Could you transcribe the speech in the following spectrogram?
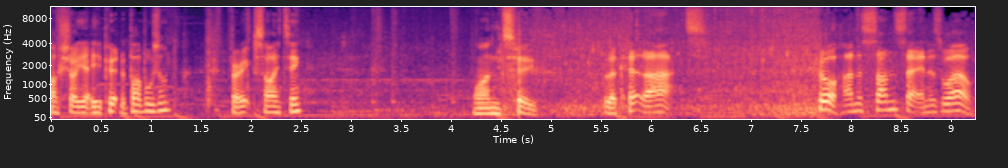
I'll show you how you put the bubbles on. Very exciting. One, two. Look at that. Cool, and the sun setting as well.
